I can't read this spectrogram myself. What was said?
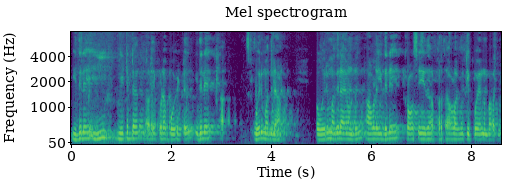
ഇതിലെ ഈ വീട്ടിന്റെ നടയിൽ കൂടെ പോയിട്ട് ഇതിലെ ഒരു മതിലാണ്. അപ്പൊ ഒരു മതിലായതുകൊണ്ട് അവൾ ഇതിലെ ക്രോസ് ചെയ്ത് അപ്പുറത്ത് അവളെ വീട്ടിൽ പോയെന്നും പറഞ്ഞു.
